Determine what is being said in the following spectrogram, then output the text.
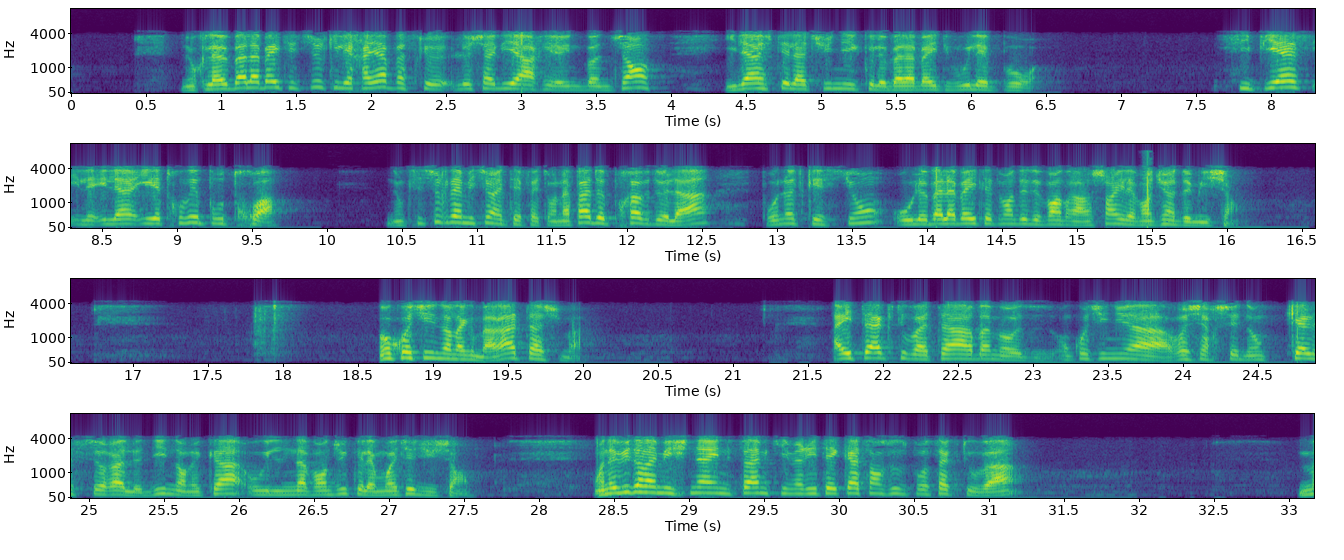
Donc le balabait c'est sûr qu'il est khayab parce que le chaliar il a une bonne chance. Il a acheté la tunique que le balabait voulait pour six pièces. Il il a, il a trouvé pour trois. Donc c'est sûr que la mission a été faite. On n'a pas de preuve de là pour notre question où le balabait a demandé de vendre un champ. Il a vendu un demi-champ. On continue dans la Gemara. Tashma. On continue à rechercher donc quel sera le din dans le cas où il n'a vendu que la moitié du champ. On a vu dans la Mishnah une femme qui méritait 412 pour sa ktuva. Elle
